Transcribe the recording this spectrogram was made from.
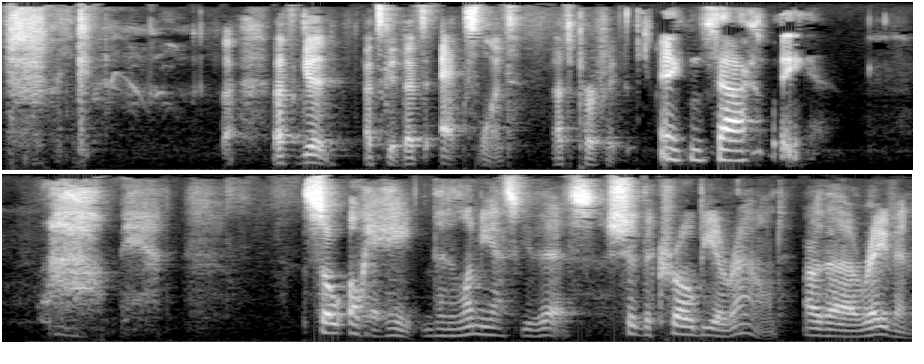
That's good. That's good. That's excellent. That's perfect. Exactly. Oh man. So okay, hey, then let me ask you this: Should the crow be around or the raven?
